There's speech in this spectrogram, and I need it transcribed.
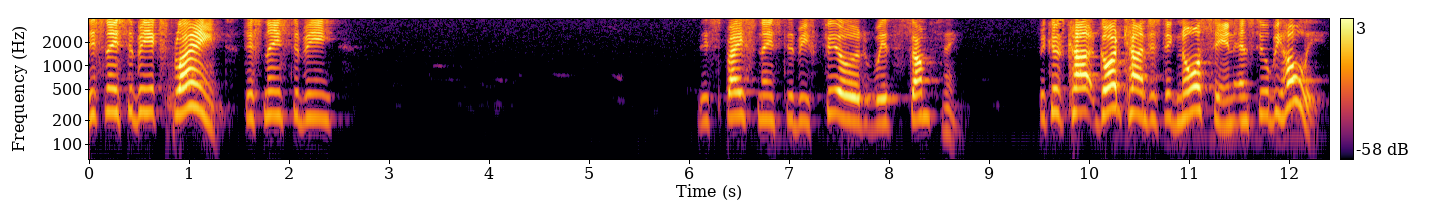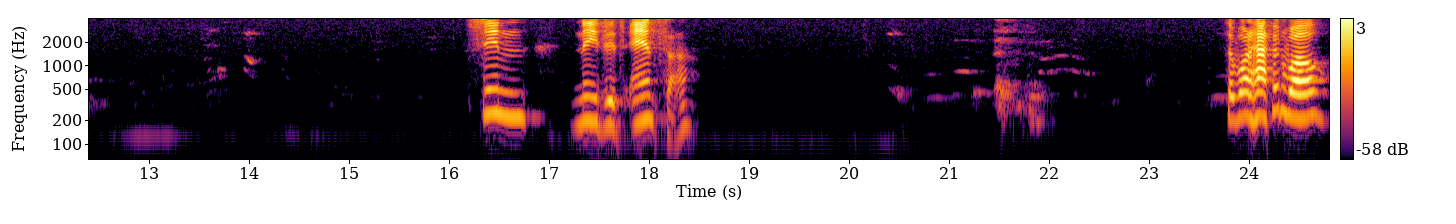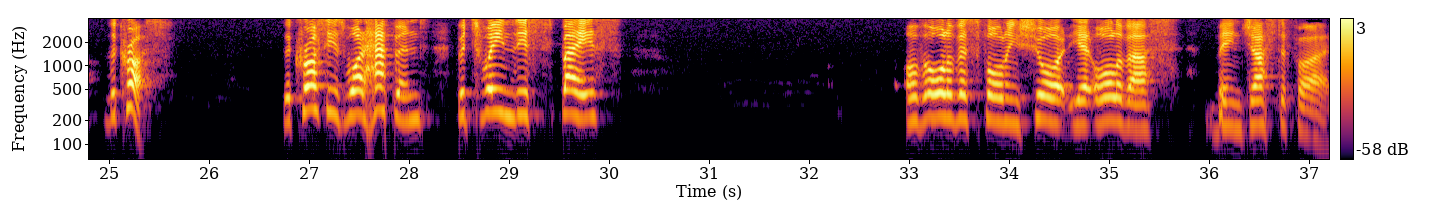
This needs to be explained. This needs to be. This space needs to be filled with something. Because God can't just ignore sin and still be holy. Sin needs its answer. So, what happened? Well, the cross. The cross is what happened between this space of all of us falling short, yet all of us being justified.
